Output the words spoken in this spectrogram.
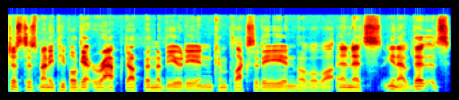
just as many people get wrapped up in the beauty and complexity and blah blah blah. And it's you know it's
